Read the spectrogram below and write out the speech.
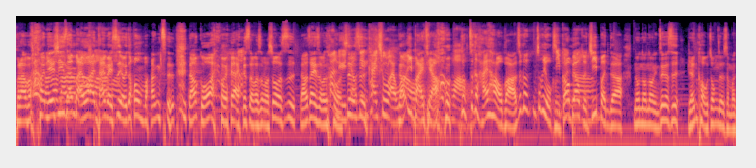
不啦不啦，年薪三百万，台北市有一栋房子，然后国外回来个什么什么硕士，然后再什么什么，是不是开出来？然后一百条，哇，这个还好吧？这个这个有很高标准，基本的啊。No No No，你这个是。人口中的什么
